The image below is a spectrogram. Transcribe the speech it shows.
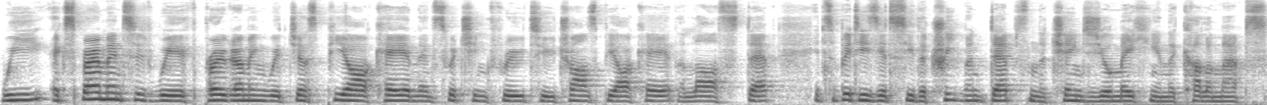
We experimented with programming with just PRK and then switching through to trans PRK at the last step. It's a bit easier to see the treatment depths and the changes you're making in the color maps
